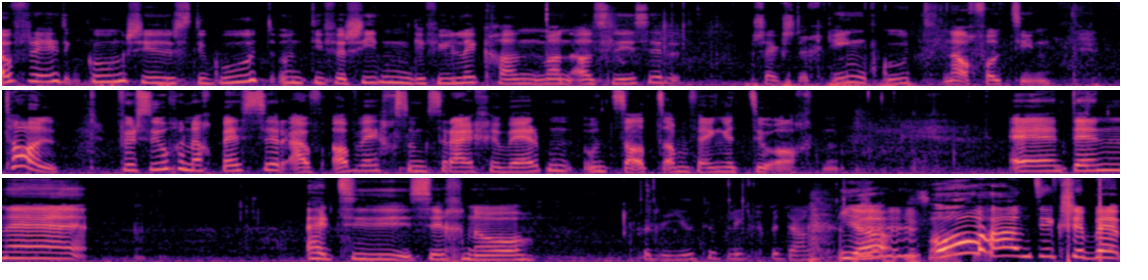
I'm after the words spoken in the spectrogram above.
Aufregung schilderst du gut und die verschiedenen Gefühle kann man als Leser ihn gut nachvollziehen. Toll! Versuche noch besser auf abwechslungsreiche Verben und Satzanfänge zu achten. Äh, dann äh, hat sie sich noch. Für den YouTube-Link bedankt. Ja. Oh, haben sie geschrieben.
